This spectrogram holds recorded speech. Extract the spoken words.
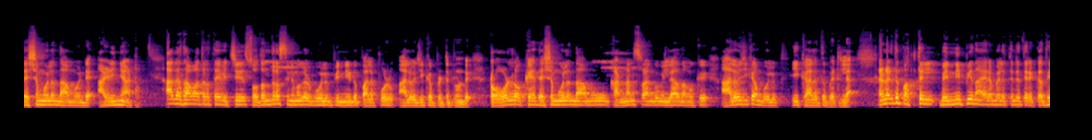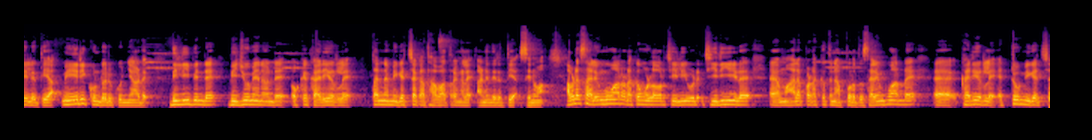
ദശമൂലം ദാമുവിന്റെ അഴിഞ്ഞാട്ടം. ആ കഥാപാത്രത്തെ വെച്ച് സ്വതന്ത്ര സിനിമകൾ പോലും പിന്നീട് പലപ്പോഴും ആലോചിക്കപ്പെട്ടിട്ടുണ്ട്. ട്രോളിലൊക്കെ ദശമൂലം ദാമവും കണ്ണൻ സ്രാങ്കും ഇല്ലാതെ നമുക്ക് ആലോചിക്കാൻ പോലും ഈ കാലത്ത് പറ്റില്ല. രണ്ടായിരത്തി പത്തിൽ ബെന്നി പി നായരമ്പലത്തിന്റെ തിരക്കഥയിലെത്തിയ മേരി കൊണ്ടൊരു കുഞ്ഞാട്. ദിലീപിന്റെ ബിജു മേനോന്റെ ഒക്കെ കരിയറിലെ തന്നെ മികച്ച കഥാപാത്രങ്ങളെ അണിനിരത്തിയ സിനിമ. അവിടെ സലീംകുമാർ അടക്കമുള്ളവർ ചിരിയുടെ ചിരിയുടെ മാലപ്പടക്കത്തിനപ്പുറത്ത് സലീംകുമാറിന്റെ കുമാറിന്റെ കരിയറിലെ ഏറ്റവും മികച്ച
